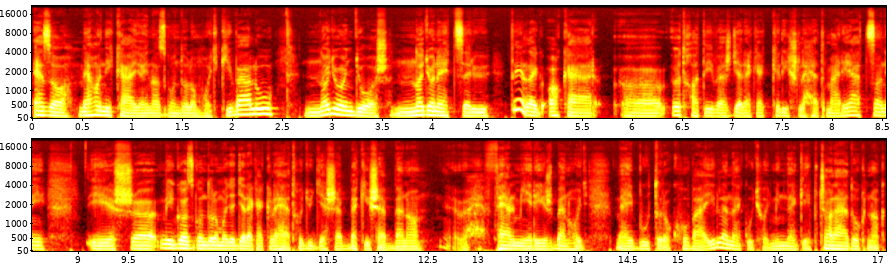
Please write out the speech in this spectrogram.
ez a mechanikája én azt gondolom, hogy kiváló, nagyon gyors, nagyon egyszerű, tényleg akár 5-6 éves gyerekekkel is lehet már játszani, és még azt gondolom, hogy a gyerekek lehet, hogy ügyesebbek is ebben a felmérésben, hogy mely bútorok hová illenek, úgyhogy mindenképp családoknak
